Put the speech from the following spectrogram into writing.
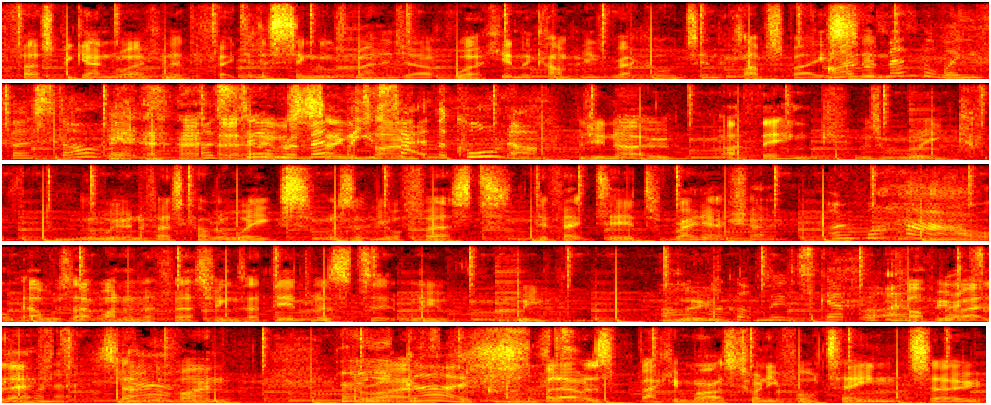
first began working at Defected as singles manager, working the company's records in the club space. I remember when you first started. I still It was the remember you time- sat in the corner. But you know, I think it was a week, within the first couple of weeks, was it your first Defected radio show. Oh wow! That was like one of the first things I did was to, we, we Oh my god, moved together. I copyright oh, together left, it. Sam yeah. Divine There arrived. you go. God, But that was back in March 2014, so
